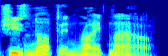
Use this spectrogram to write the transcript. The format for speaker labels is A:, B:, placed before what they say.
A: She's not in right now.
